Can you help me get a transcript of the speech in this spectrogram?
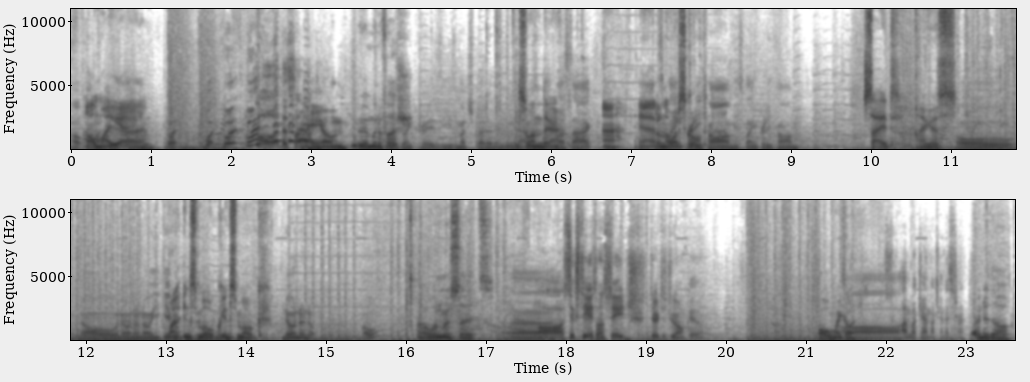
Oh. Oh my god. What? What? What? What? Oh, that's fine. Damn. Wait, I'm gonna flash. He's going crazy. He's much better than me. There's one there. plus act. Ah, yeah, I don't know what it's called. calm. He's playing pretty calm. Side, I guess. Oh no no no no! You gave One him in position. smoke, in smoke. No no no. Oh. Uh, one more side. Uh, Oh, 68 on stage, 33 on kill. Oh my god. aw. Unlucky, unlucky, nice try. I need help.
